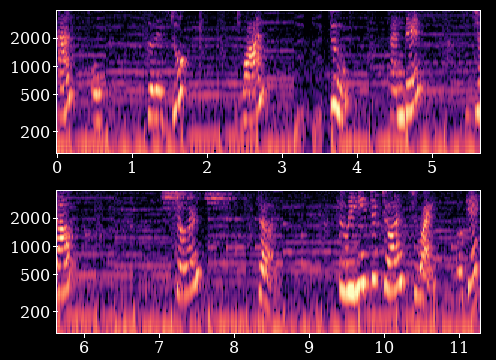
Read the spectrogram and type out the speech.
and open. So let's do one two. And then jump turn turn. So we need to turn twice okay?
